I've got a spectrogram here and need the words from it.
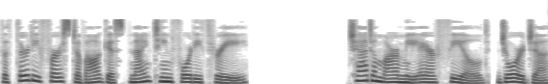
the 31st of August 1943. Chatham Army Air Field, Georgia,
